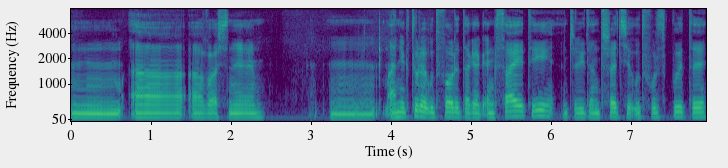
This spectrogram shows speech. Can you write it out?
Mm, a, a właśnie a niektóre utwory, tak jak Anxiety, czyli ten trzeci utwór z płyty,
